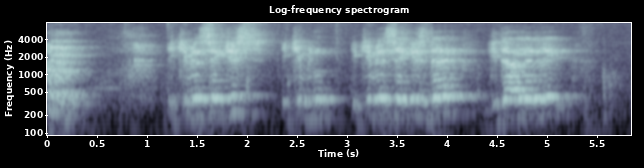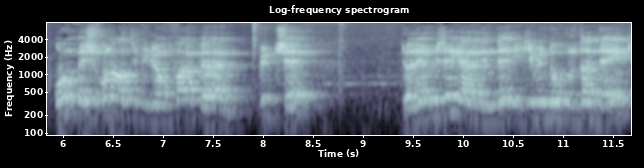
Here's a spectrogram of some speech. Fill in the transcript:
...2008, 2000, 2008'de giderleri 15-16 milyon fark veren bütçe... ...dönemimize geldiğinde 2009'da denk...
